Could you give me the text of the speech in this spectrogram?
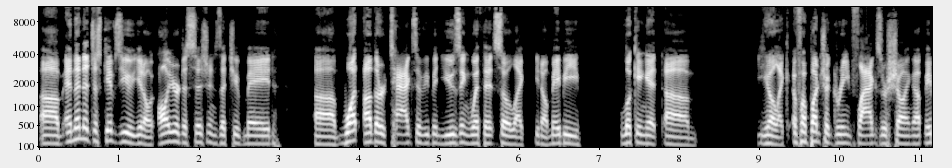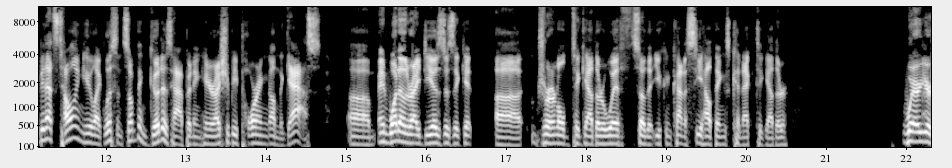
Um, and then it just gives you, you know, all your decisions that you've made, uh, what other tags have you been using with it? So like, you know, maybe looking at, um, you know, like if a bunch of green flags are showing up, maybe that's telling you like, listen, something good is happening here. I should be pouring on the gas. Um, and what other ideas does it get, uh, journaled together with so that you can kind of see how things connect together? Where you're,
